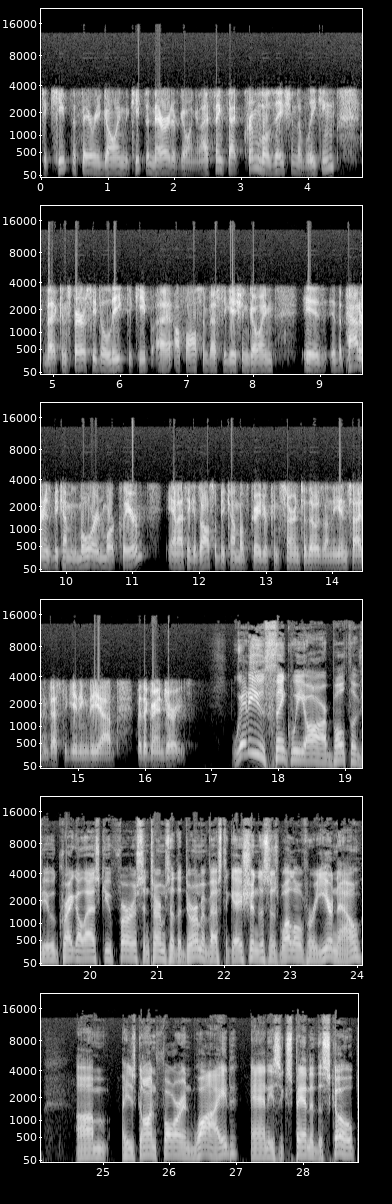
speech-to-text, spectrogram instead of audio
to keep the theory going, to keep the narrative going. And I think that criminalization of leaking, that conspiracy to leak to keep a, a false investigation going, is, is the pattern is becoming more and more clear. And I think it's also become of greater concern to those on the inside investigating the uh, with the grand juries. Where do you think we are, both of you? Greg, I'll ask you first in terms of the Durham investigation. This is well over a year now. Um, he's gone far and wide, and he's expanded the scope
